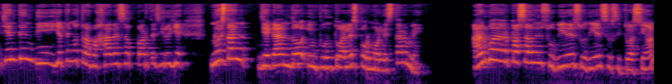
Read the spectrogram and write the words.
ya, entendí, ya tengo trabajada esa parte, decir, oye, no están llegando impuntuales por molestarme. Algo de haber pasado en su vida, en su día, en su situación,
